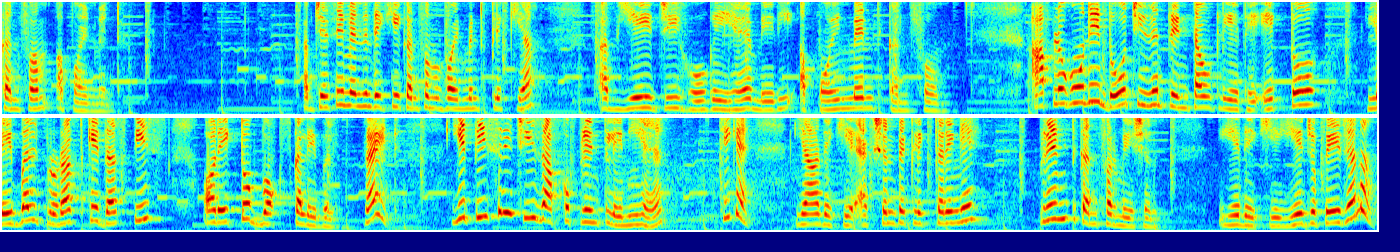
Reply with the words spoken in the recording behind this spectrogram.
कंफर्म अपॉइंटमेंट अब जैसे ही मैंने देखिए कंफर्म अपॉइंटमेंट क्लिक किया, अब ये जी हो गई है मेरी अपॉइंटमेंट कंफर्म आप लोगों ने दो चीज़ें प्रिंट आउट लिए थे। एक तो लेबल प्रोडक्ट के दस पीस और एक तो बॉक्स का लेबल राइट ये तीसरी चीज़ आपको प्रिंट लेनी है, ठीक है? यहाँ देखिए एक्शन पे क्लिक करेंगे प्रिंट कंफर्मेशन ये देखिए, ये जो पेज है ना,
